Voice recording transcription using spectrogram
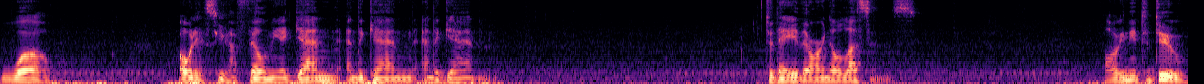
Whoa. Otis, you have failed me again and again and again. Today there are no lessons. All you need to do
